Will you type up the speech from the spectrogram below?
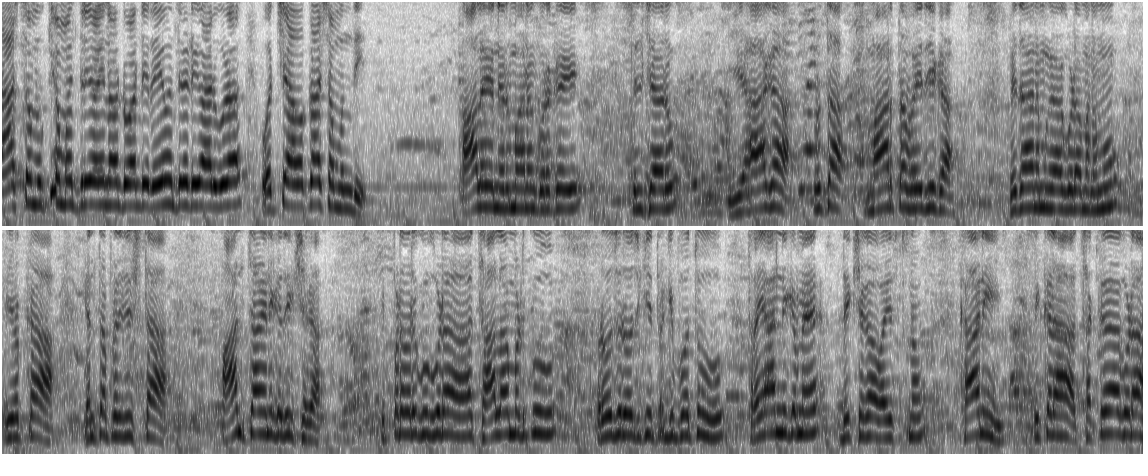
రాష్ట్ర ముఖ్యమంత్రి అయినటువంటి రేవంత్ రెడ్డి గారు కూడా వచ్చే అవకాశం ఉంది. ఆలయ నిర్మాణం కొరకై పిలిచారు. యాగ కృత స్మార్త వైదిక విధానంగా కూడా మనము ఈ యొక్క ఎంత ప్రతిష్ట పాంచాయనిక దీక్షగా ఇప్పటివరకు కూడా చాలా మటుకు రోజు రోజుకి తగ్గిపోతూ త్రయాన్నికమే దీక్షగా వహిస్తున్నాం. కానీ ఇక్కడ చక్కగా కూడా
